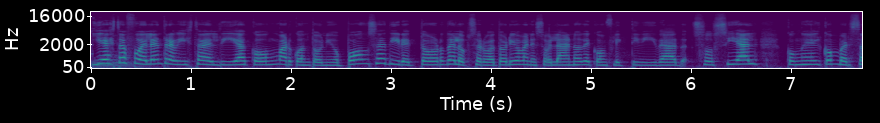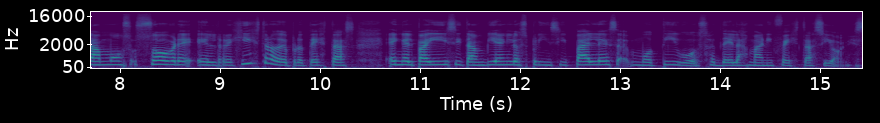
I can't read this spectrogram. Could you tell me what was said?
Y esta fue la entrevista del día con Marco Antonio Ponce, director del Observatorio Venezolano de Conflictividad Social. Con él conversamos sobre el registro de protestas en el país y también los principales motivos de las manifestaciones.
